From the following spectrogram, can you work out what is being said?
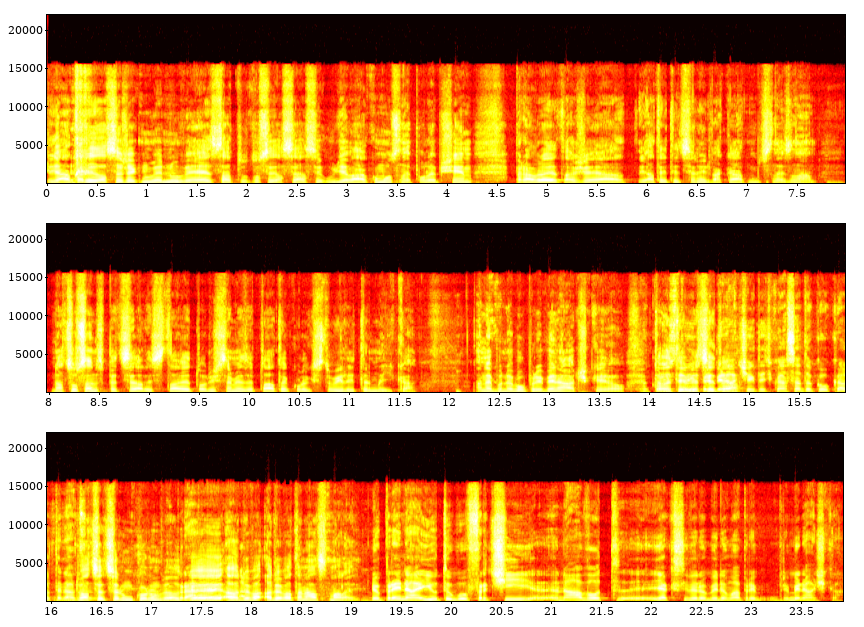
já tady zase řeknu jednu věc a to, to si zase asi u diváku moc nepolepším. Pravda je ta, že já, já teď ty ceny dvakrát moc neznám. Na co jsem specialista je to, když se mě zeptáte, kolik stojí litr mlíka a nebo, nebo pribináčky, jo. Tohle ty věci... Pribináček, teď já jsem na to koukal teda. 27 korun velké a, deva, a 19 malý. Jo, prej na YouTube frčí návod, jak si vyrobit doma pri, pribináčka.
